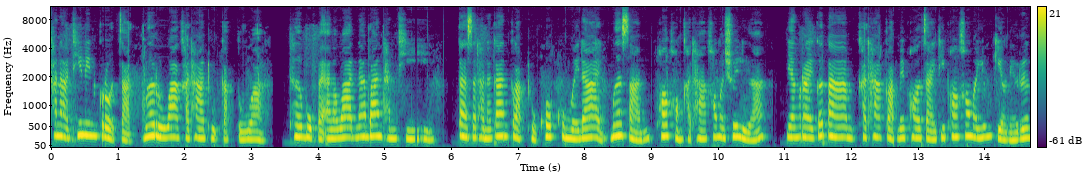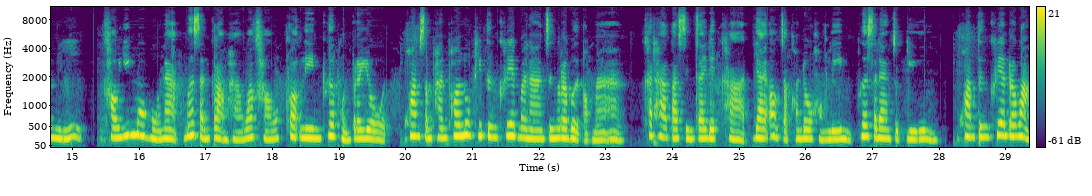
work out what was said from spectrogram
ขณะที่ลินโกรธจัดเมื่อรู้ว่าคาทาถูกกักตัว เธอบุกไปอารวาสหน้าบ้านทันที แต่สถานการณ์กลับถูกควบคุมไว้ได้ เมื่อสันพ่อของคาทาเข้ามาช่วยเหลือ อย่างไรก็ตามคาทากลับไม่พอใจที่พ่อเข้ามายุ่งเกี่ยวในเรื่องนี้ เขายิ่งโมโหหนักเมื่อสันกล่าวหาว่าเขาเกาะลินเพื่อผลประโยชน์ ความสัมพันธ์พ่อลูกที่ตึงเครียดมานานจึงระเบิดออกมาคาทาตัดสินใจเด็ดขาดย้ายออกจากคอนโดของลินเพื่อแสดงจุดยืน ความตึงเครียดระหว่าง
